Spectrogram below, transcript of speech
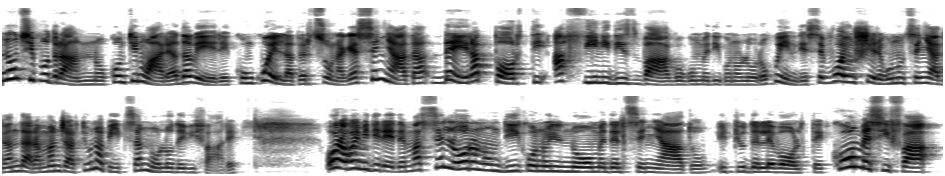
non si potranno continuare ad avere con quella persona che è segnata dei rapporti a fini di svago, come dicono loro. Quindi, se vuoi uscire con un segnato e andare a mangiarti una pizza, non lo devi fare. Ora voi mi direte, ma se loro non dicono il nome del segnato il più delle volte, come si fa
